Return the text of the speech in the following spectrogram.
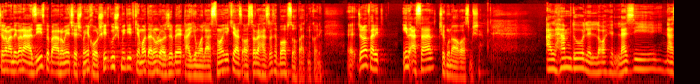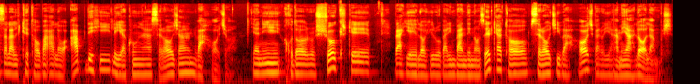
شنوندگان عزیز به برنامه چشمه خورشید گوش می‌دید که ما در اون راجع به قیوم الاسما یکی از آثار حضرت باب صحبت می‌کنیم. جناب فرید این اثر چگونه آغاز میشه؟ الحمد لله الذی نزل الکتاب علی عبده لیکون سراجا و حاجا یعنی خدا رو شکر که وحی الهی رو بر این بنده نازل کرد تا سراجی و حاج برای همه اهل عالم باشه.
